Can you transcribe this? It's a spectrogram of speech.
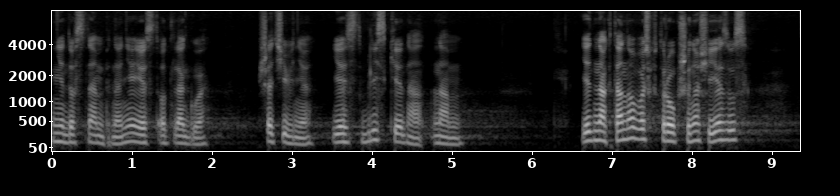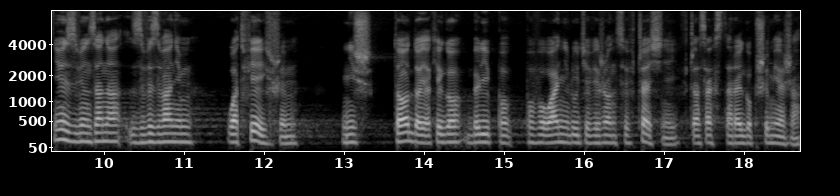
niedostępne, nie jest odległe. Przeciwnie, jest bliskie na, nam. Jednak ta nowość, którą przynosi Jezus, nie jest związana z wyzwaniem łatwiejszym niż to, do jakiego byli po powołani ludzie wierzący wcześniej, w czasach Starego Przymierza.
